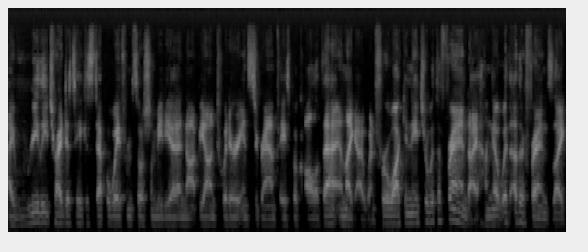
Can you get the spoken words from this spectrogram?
I really tried to take a step away from social media and not be on Twitter, Instagram, Facebook, all of that. And like I went for a walk in nature with a friend. I hung out with other friends. Like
